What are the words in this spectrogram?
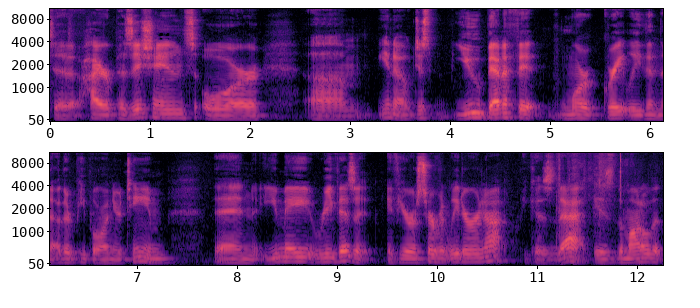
to higher positions or um, you know just you benefit more greatly than the other people on your team then you may revisit if you're a servant leader or not because that is the model that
